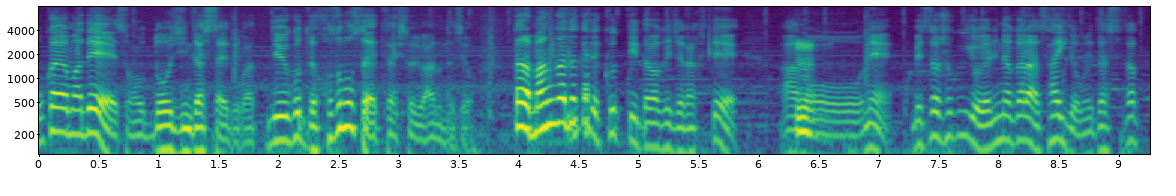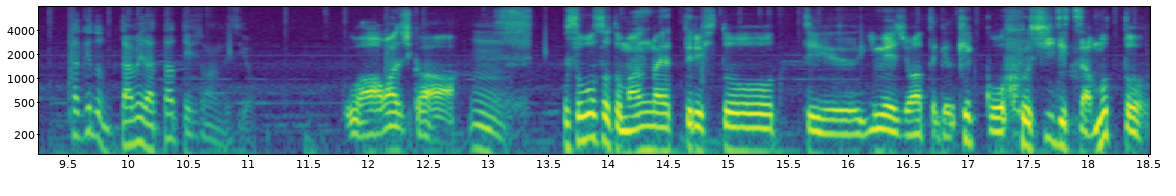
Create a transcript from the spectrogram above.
岡山でその同時に出したりとかっていうことで細々とやってた人ではあるんですよ。ただ漫画だけで食っていたわけじゃなくてあのね、別の職業をやりながら再業を目指してただけどダメだったっていう人なんですよ、うわあ、マジか。うん、細々と漫画やってる人っていうイメージはあったけど、結構 史実はもっと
